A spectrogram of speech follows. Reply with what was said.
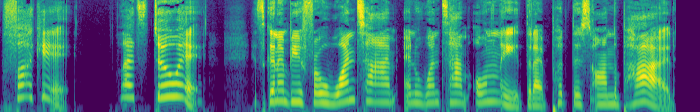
fuck it. Let's do it. It's going to be for one time and one time only that I put this on the pod.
